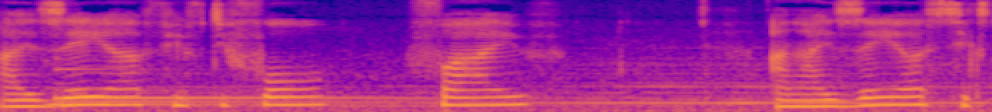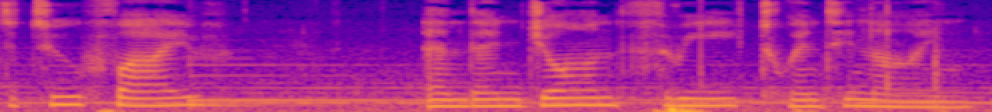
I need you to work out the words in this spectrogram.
Isaiah 54 5, and Isaiah 62 5, and then John 3 29.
